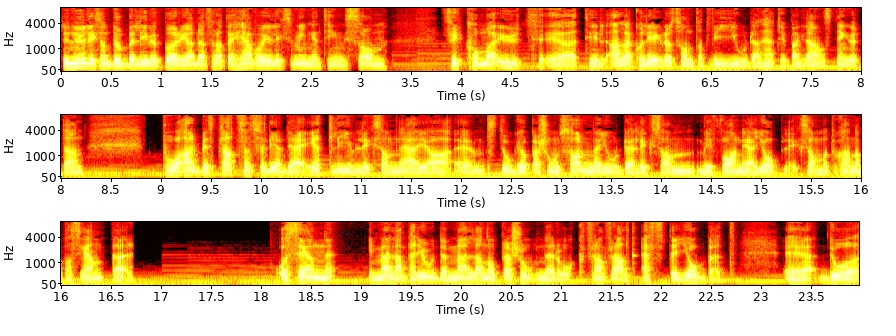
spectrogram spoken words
Det är nu liksom dubbellivet började för att det här var ju liksom ingenting som fick komma ut eh, till alla kollegor och sånt att vi gjorde den här typen av granskning utan på arbetsplatsen så levde jag ett liv liksom när jag eh, stod i operationssalen och gjorde liksom mitt vanliga jobb liksom och tog hand om patienter. Och sen i mellanperioden mellan operationer och framförallt efter jobbet, eh, då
